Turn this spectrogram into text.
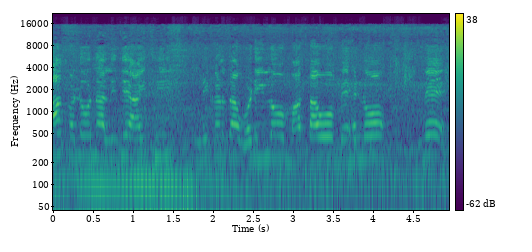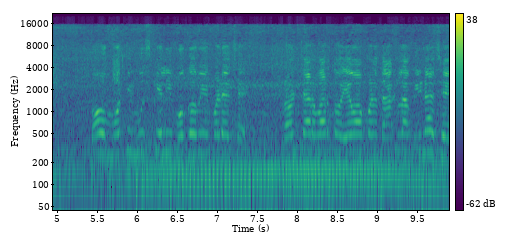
આ કડોના લીધે અહીંથી નીકળતા વડીલો, માતાઓ, બહેનો ને બહુ મોટી મુશ્કેલી ભોગવવી પડે છે. ત્રણ ચાર વાર તો એવા પણ દાખલા બીના છે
